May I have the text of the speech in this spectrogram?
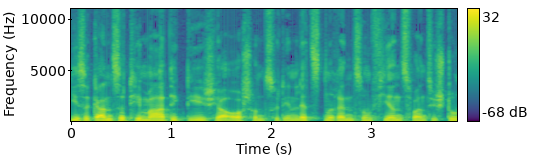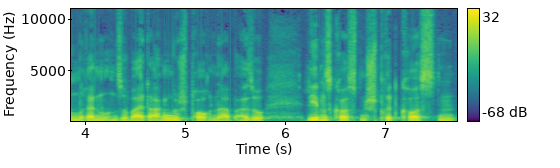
diese ganze Thematik, die ich ja auch schon zu den letzten Rennen zum 24-Stunden-Rennen und so weiter angesprochen habe, also Lebenskosten, Spritkosten,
